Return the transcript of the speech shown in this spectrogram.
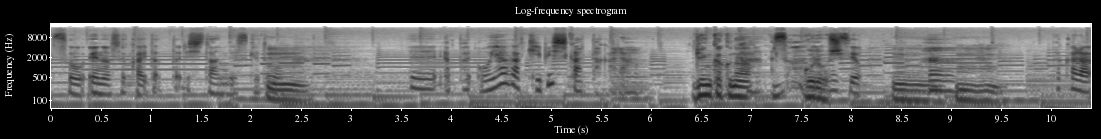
そう絵の世界だったりしたんですけど、うん。でやっぱり親が厳しかったから厳格なご両親。だから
